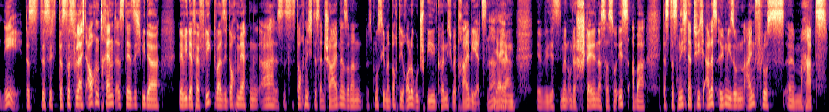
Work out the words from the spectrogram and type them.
Nee, dass, dass, ich, dass das vielleicht auch ein Trend ist, der sich wieder, der wieder verfliegt, weil sie doch merken, ah, das ist doch nicht das Entscheidende, sondern es muss jemand doch die Rolle gut spielen können. Ich übertreibe jetzt, ne? Ja, ja. Ähm, ich will jetzt niemand unterstellen, dass das so ist, aber dass das nicht natürlich alles irgendwie so einen Einfluss ähm, hat.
